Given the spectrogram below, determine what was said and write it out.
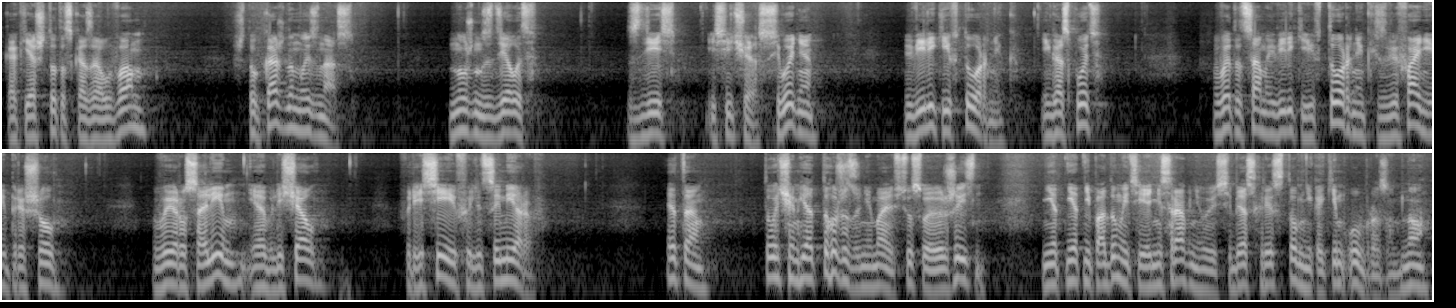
как я что-то сказал вам, что каждому из нас нужно сделать здесь и сейчас? Сегодня Великий вторник, и Господь в этот самый Великий вторник из Вифании пришел в Иерусалим и обличал фарисеев и лицемеров. Это то, чем я тоже занимаюсь всю свою жизнь. Нет, нет, не подумайте, я не сравниваю себя с Христом никаким образом, но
